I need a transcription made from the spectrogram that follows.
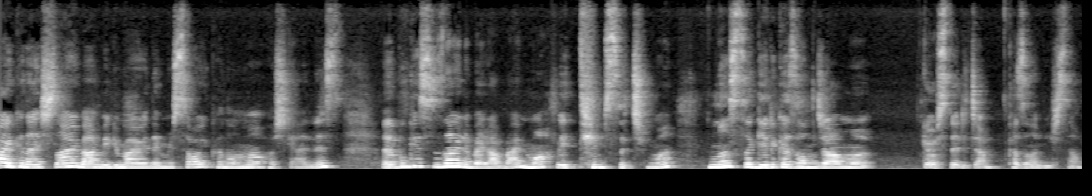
Merhaba arkadaşlar, ben Begüm Merve Demirsoy. Kanalıma hoş geldiniz. Ee, Bugün sizlerle beraber mahvettiğim saçımı nasıl geri kazanacağımı göstereceğim, kazanabilirsem.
